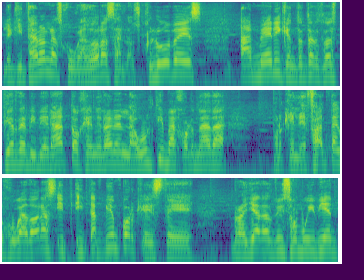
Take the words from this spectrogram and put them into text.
Le quitaron las jugadoras a los clubes. América, entre otras cosas, pierde liderato general en la última jornada porque le faltan jugadoras y, también porque este, Rayadas lo hizo muy bien.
